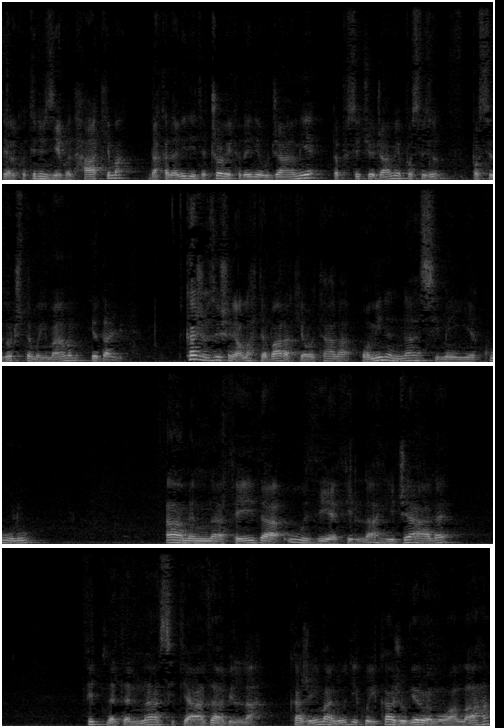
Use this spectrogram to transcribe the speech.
jer kod Tirmizije kod Hakima, da kada vidite čovjeka da ide u džamije, da posjećuje džamije, posvjedočite mu imanom, je daje. Kaže uzvišenje Allah te barak je o ta'ala, o minen nasi men je kulu آمنا فإذا أوذي في الله جعل فتنة الناس كعذاب الله kaže ima ljudi koji kažu vjerujemo u Allaha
